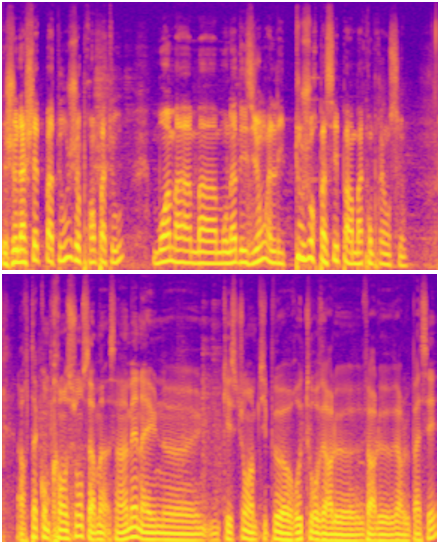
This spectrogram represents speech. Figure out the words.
Je n'achète pas tout, je prends pas tout. Moi, ma, ma- mon adhésion, elle est toujours passée par ma compréhension. Alors ta compréhension, ça m'a- ça m'amène à une, euh, une question un petit peu euh, retour vers le, vers le, vers le passé.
